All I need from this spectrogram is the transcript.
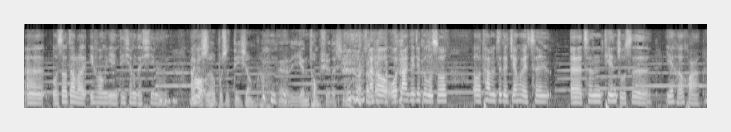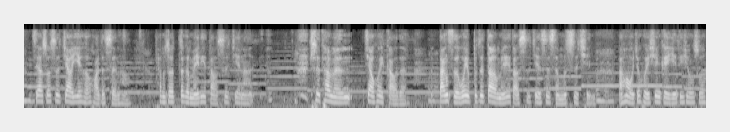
呃，我收到了一封严弟兄的信啊，那个时候不是弟兄哈，呃，严同学的信。然后我大哥就跟我说。哦，他们这个教会称，呃，称天主是耶和华，只要说是叫耶和华的神哈，他们说这个美丽岛事件呢，是他们教会搞的。当时我也不知道美丽岛事件是什么事情，然后我就回信给严弟兄说，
